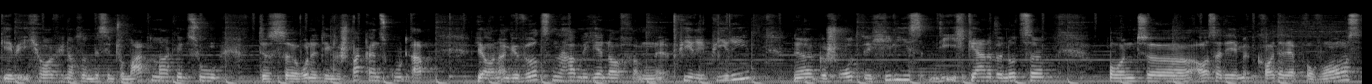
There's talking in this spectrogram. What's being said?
gebe ich häufig noch so ein bisschen Tomatenmark hinzu. Das äh, rundet den Geschmack ganz gut ab. Ja und an Gewürzen haben wir hier noch ähm, Piri Piri, ne, geschrotete Chilis, die ich gerne benutze. Und äh, außerdem Kräuter der Provence,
